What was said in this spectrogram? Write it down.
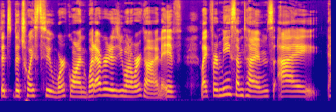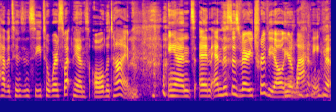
the, the choice to work on whatever it is you want to work on. If, like, for me, sometimes I, have a tendency to wear sweatpants all the time. and and and this is very trivial. You're laughing. I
